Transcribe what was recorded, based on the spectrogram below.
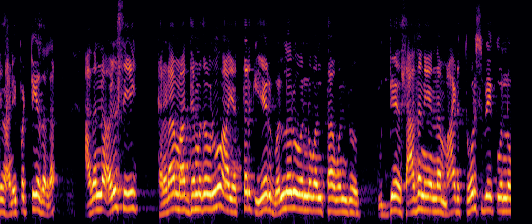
ಏನು ಹಣಿಪಟ್ಟಿ ಅದಲ್ಲ, ಅದನ್ನು ಅಳಿಸಿ ಕನ್ನಡ ಮಾಧ್ಯಮದವ್ರನ್ನೂ ಆ ಎತ್ತರಕ್ಕೆ ಏರಬಲ್ಲರು ಅನ್ನುವಂಥ ಒಂದು ಉದ್ದೇ, ಸಾಧನೆಯನ್ನು ಮಾಡಿ ತೋರಿಸ್ಬೇಕು ಅನ್ನೋ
